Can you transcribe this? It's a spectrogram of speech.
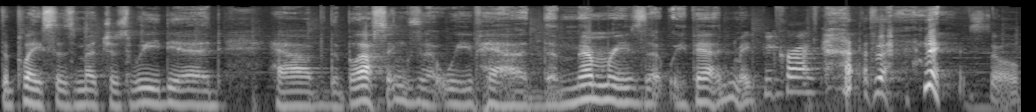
the place as much as we did, have the blessings that we've had, the memories that we've had, make me cry. so,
